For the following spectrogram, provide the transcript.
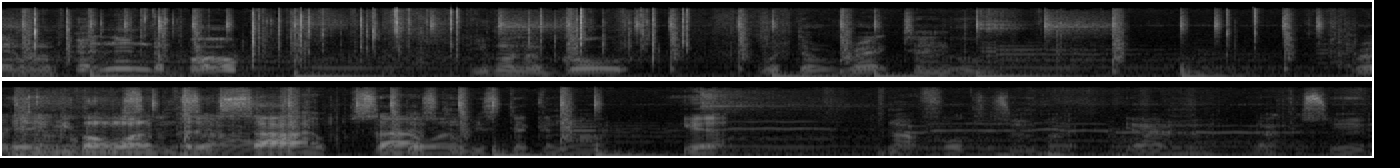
And when putting in the bulb, you're gonna go with the rectangle. Yeah, you're gonna want to put it side So this gonna sideways. be sticking out. Yeah. Not focusing, but y'all know. Y'all can see it.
